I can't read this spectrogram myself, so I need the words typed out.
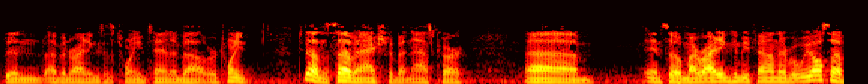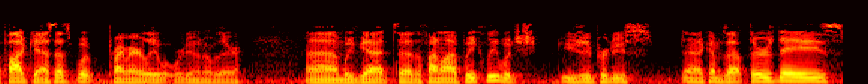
been I've been writing since 2010 about or 20, 2007 actually about NASCAR. Um, and so my writing can be found there, but we also have podcasts. That's what primarily what we're doing over there. Um, we've got uh, the Final Lap Weekly, which usually produce uh, comes out Thursdays,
